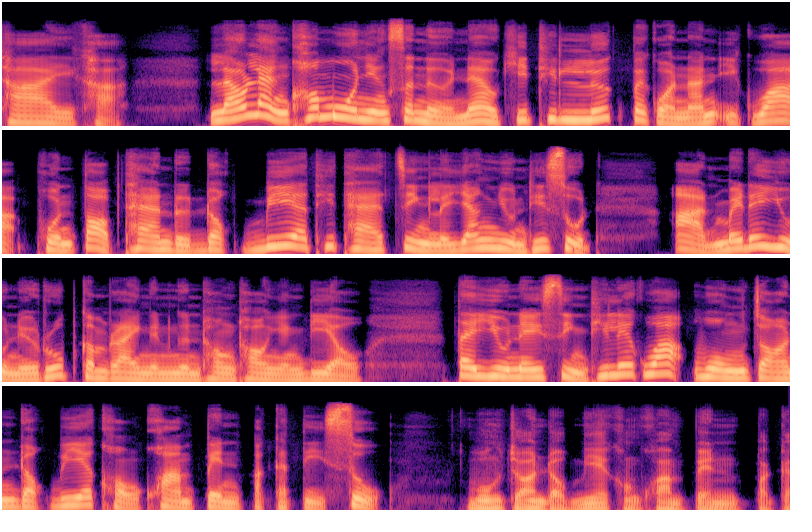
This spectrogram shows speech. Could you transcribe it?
ใช่ค่ะ แล้วแหล่งข้อมูลยังเสนอแนวคิดที่ลึกไปกว่านั้นอีกว่าผลตอบแทนหรือดอกเบี้ยที่แท้จริงและยั่งยืนที่สุด อาจไม่ได้อยู่ในรูปกำไรเงินเงินทองทองอย่างเดียว แต่อยู่ในสิ่งที่เรียกว่าวงจรดอกเบี้ยของความเป็นปกติสุข วงจรดอกเบี้ยของความเป็นปก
